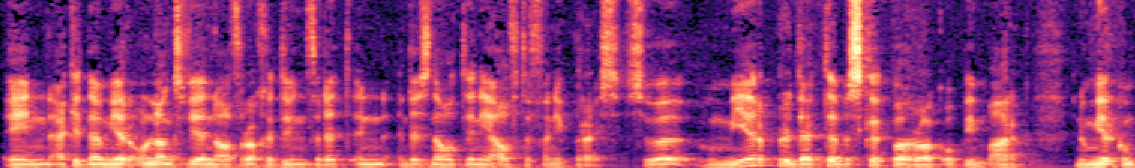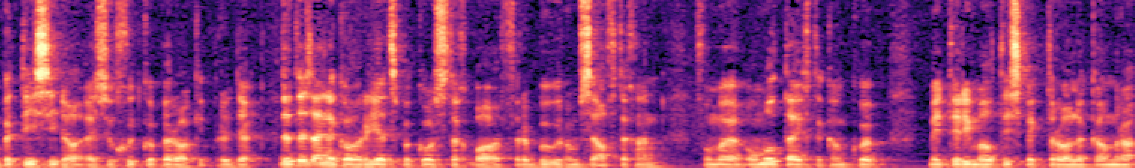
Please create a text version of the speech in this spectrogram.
En ek het nou meer onlangs weer navraag gedoen vir dit en, en dis nou al teen die helfte van die prys. So hoe meer produkte beskikbaar raak op die mark, en hoe meer kompetisie daar is, hoe goedkoper raak die produk. Dit is eintlik al reeds bekostigbaar vir 'n boer om self te gaan vir 'n hommeltuig te kan koop met hierdie multispektrale kamera.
